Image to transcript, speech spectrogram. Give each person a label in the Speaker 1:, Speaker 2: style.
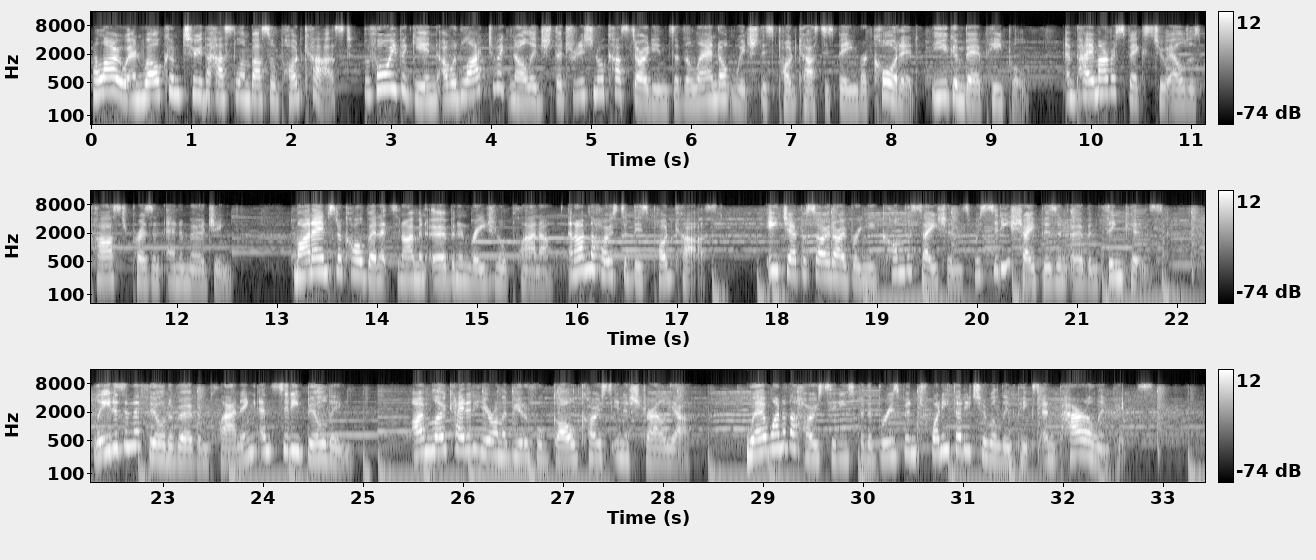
Speaker 1: Hello, and welcome to the Hustle and Bustle podcast. Before we begin, I would like to acknowledge the traditional custodians of the land on which this podcast is being recorded, the Yugambeh people, and pay my respects to elders past, present, and emerging. My name's Nicole Bennett, and I'm an urban and regional planner, and I'm the host of this podcast. Each episode, I bring you conversations with city shapers and urban thinkers, leaders in the field of urban planning and city building. I'm located here on the beautiful Gold Coast in Australia. We're one of the host cities for the Brisbane 2032 Olympics and Paralympics.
